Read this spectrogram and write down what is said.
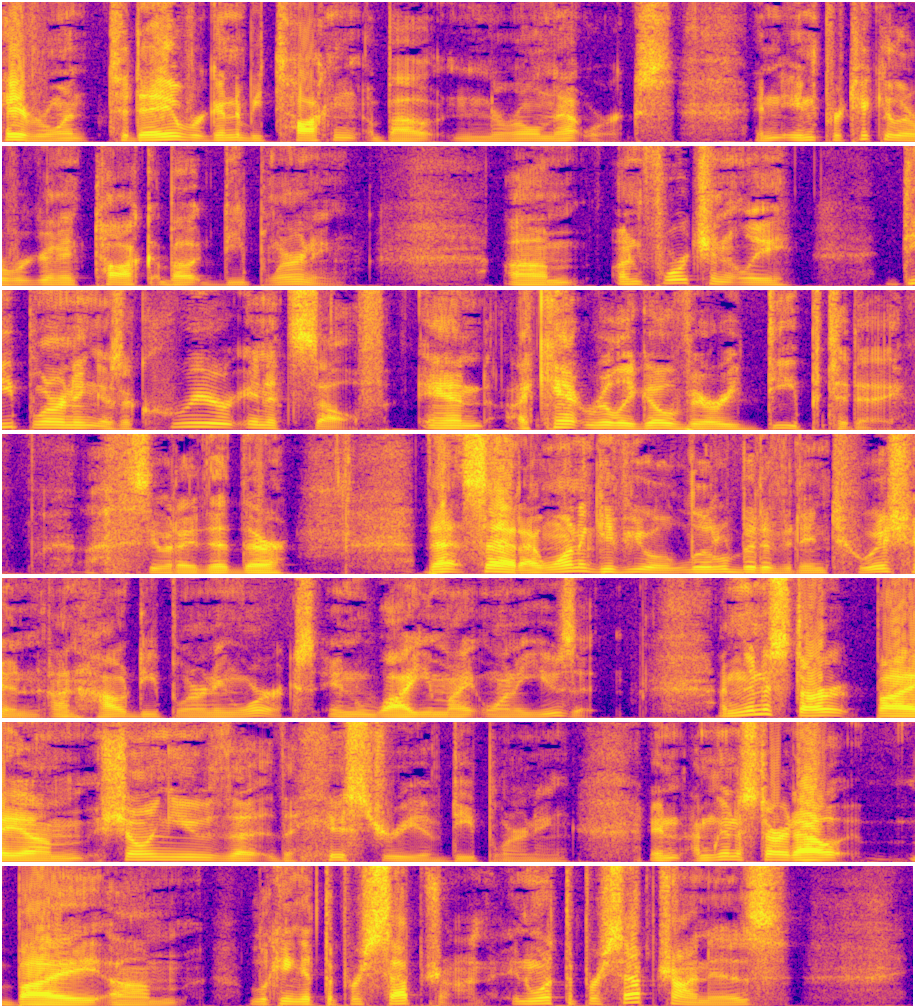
Hey everyone, today we're going to be talking about neural networks. And in particular, we're going to talk about deep learning. Um, unfortunately, deep learning is a career in itself, and I can't really go very deep today. See what I did there? That said, I want to give you a little bit of an intuition on how deep learning works and why you might want to use it. I'm going to start by um, showing you the, the history of deep learning. And I'm going to start out by um, looking at the perceptron. And what the perceptron is,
